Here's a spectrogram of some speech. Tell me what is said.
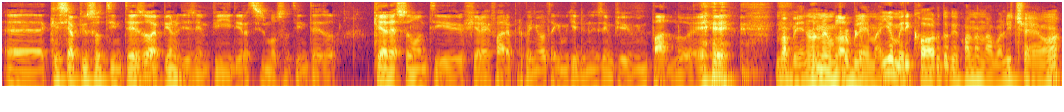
Eh, che sia più sottinteso, è pieno di esempi di razzismo sottinteso. Che adesso non ti riuscirei a fare perché ogni volta che mi chiedi un esempio io mi impallo e... vabbè, non è un blocco. problema. Io mi ricordo che quando andavo al liceo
